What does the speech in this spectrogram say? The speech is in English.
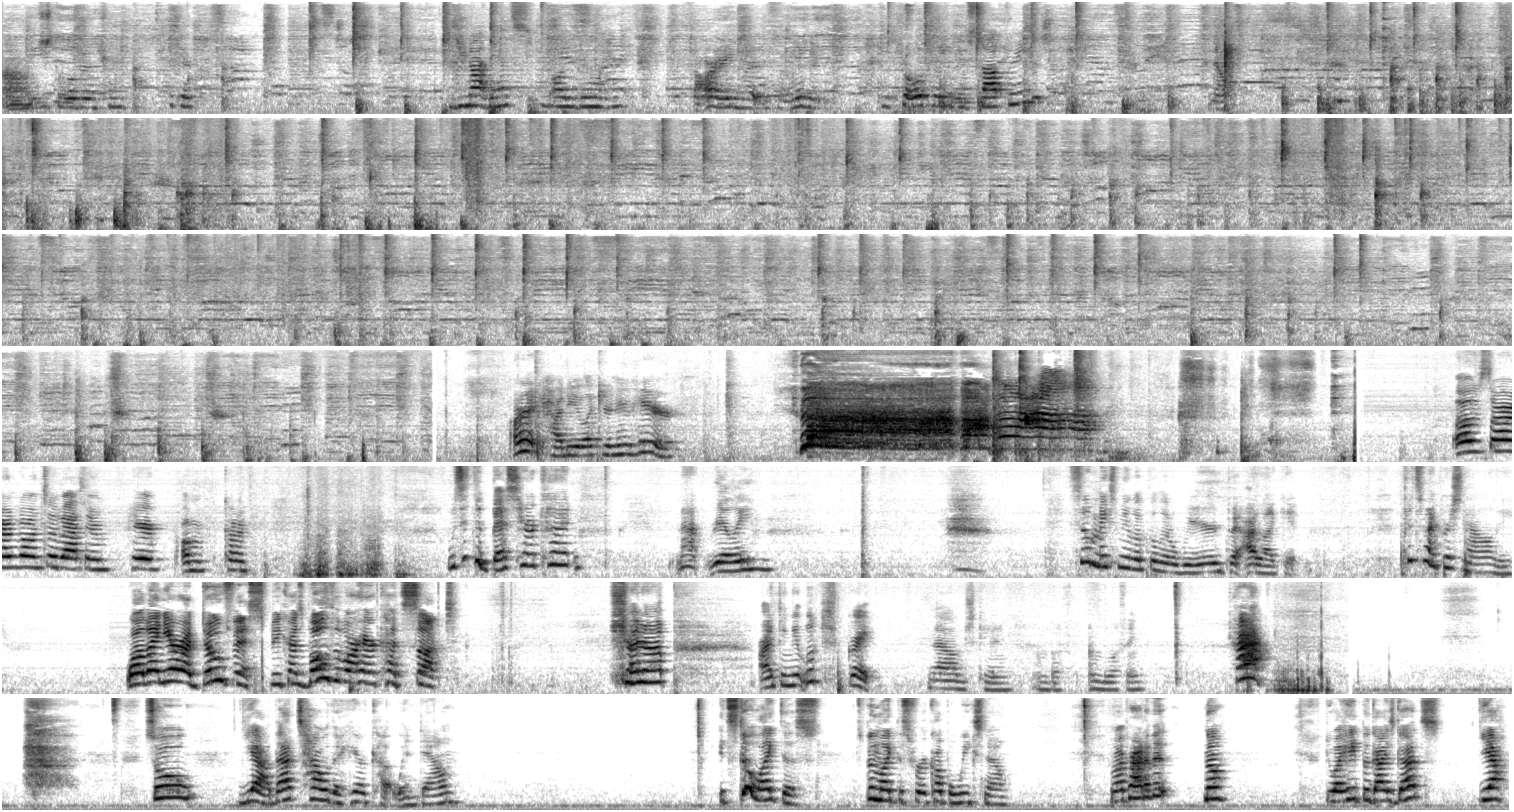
Um, just a little bit of trim. Okay. Do you not dance while you're doing my hair? Sorry, but it's music controls me. You stop the? No. All right. How do you like your new hair? Oh, sorry, I'm going to the bathroom. Here, I'm coming. Was it the best haircut? Not really. Still makes me look a little weird, but I like it. Fits my personality. Well, then you're a doofus because both of our haircuts sucked. Shut up. I think it looks great. No, I'm just kidding. I'm, buff- I'm bluffing. Ha! So, yeah, that's how the haircut went down. It's still like this. It's been like this for a couple weeks now. Am I proud of it? No. Do I hate the guy's guts? Yeah,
